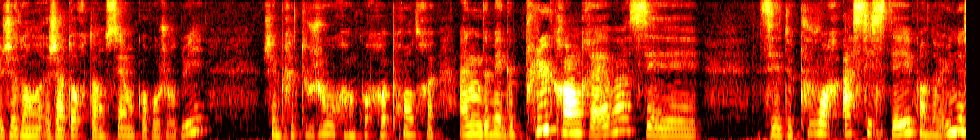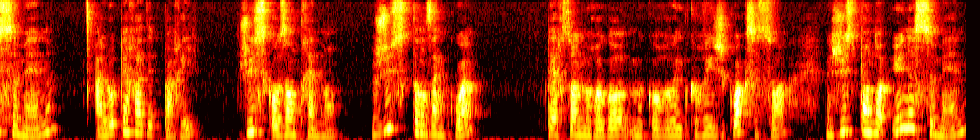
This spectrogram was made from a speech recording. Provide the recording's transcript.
j'adore danser encore aujourd'hui. j'aimerais toujours encore reprendre un de mes plus grands rêves, c'est c'est de pouvoir assister pendant une semaine à l'Opéra de Paris jusqu'aux entraînements, juste dans un coin. Personne ne me regarde, me corrige quoi que ce soit, juste pendant une semaine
